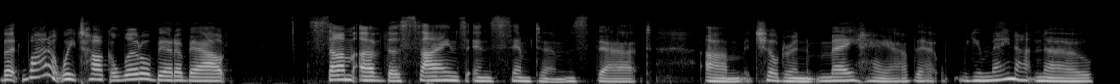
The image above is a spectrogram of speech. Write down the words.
But why don't we talk a little bit about some of the signs and symptoms that um, children may have that you may not know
